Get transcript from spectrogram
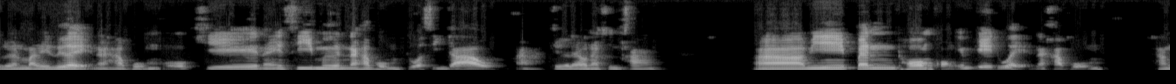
เลื่อนมาเรื่อยๆนะครับผมโอเคไหนสี่หมื่นนะครับผมตัวสีดาวอ่าเจอแล้วนะครึ่งทางอ่ามีเป็นทองของ MA ด้วยนะครับผมถัง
